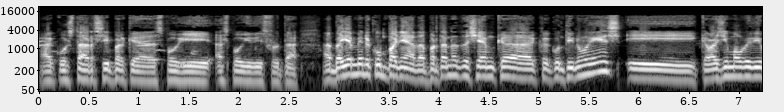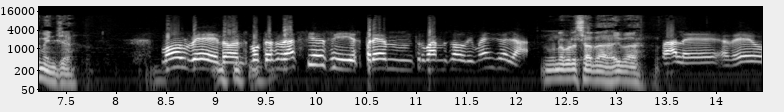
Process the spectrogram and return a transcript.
acostar-s'hi perquè es pugui, es pugui disfrutar. Et veiem ben acompanyada, per tant et deixem que, que continuïs i que vagi molt bé diumenge. Molt bé, doncs moltes gràcies i esperem trobar-nos el diumenge allà. Una abraçada, Eva. Vale, adeu.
